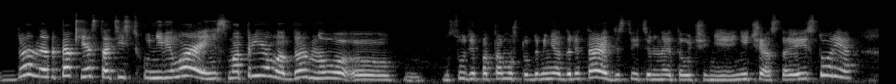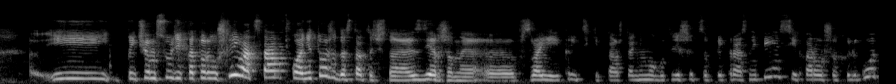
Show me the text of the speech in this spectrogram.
да, наверное, так я статистику не вела и не смотрела, да, но э, судя по тому, что до меня долетает, действительно, это очень нечастая история. И причем судьи, которые ушли в отставку, они тоже достаточно сдержаны э, в своей критике, потому что они могут лишиться прекрасной пенсии, хороших льгот,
